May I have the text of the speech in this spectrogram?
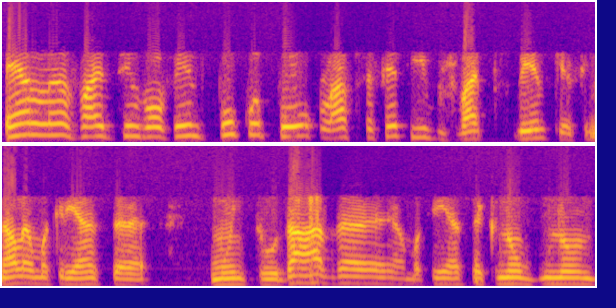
ela vai desenvolvendo pouco a pouco laços afetivos, vai percebendo que afinal é uma criança muito dada, é uma criança que não, não,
